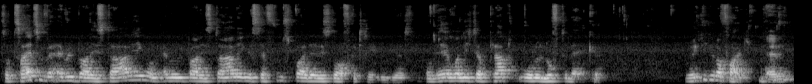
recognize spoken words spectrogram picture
Zurzeit sind wir Everybody's Darling und Everybody's Darling ist der Fußball, der durchs Dorf getreten wird. Und er war nicht der Platt ohne Luft in der Ecke. Richtig oder falsch? Ähm,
